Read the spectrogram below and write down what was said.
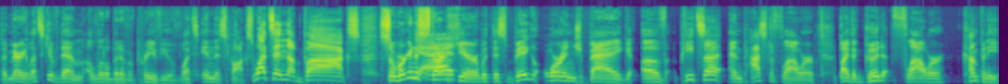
But Mary, let's give them a little bit of a preview of what's in this box. What's in the box? So we're going to yes. start here with this big orange bag of pizza and pasta flour by the Good Flour Company.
